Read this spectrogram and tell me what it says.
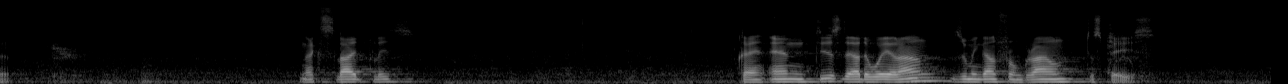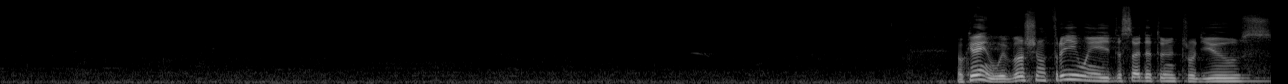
Uh, next slide, please. Okay, and this is the other way around, zooming out from ground to space. Okay, with version 3, we decided to introduce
